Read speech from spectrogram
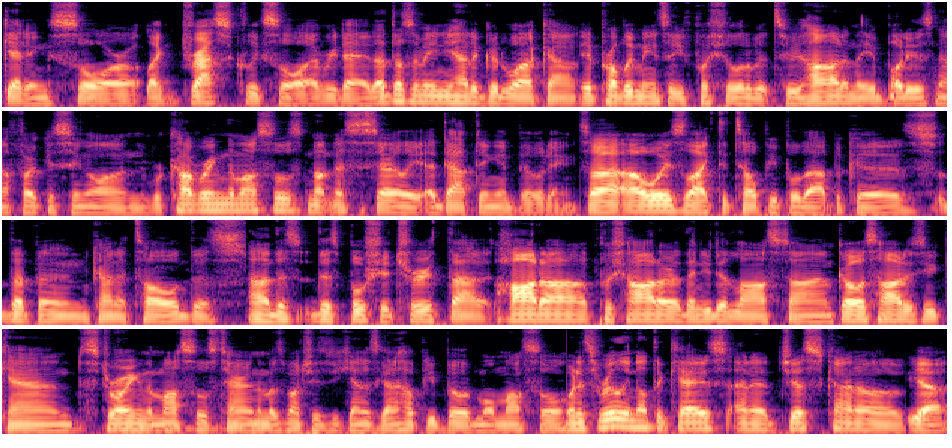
getting sore, like drastically sore every day. That doesn't mean you had a good workout. It probably means that you've pushed a little bit too hard and that your body is now focusing on recovering the muscles, not necessarily adapting and building. So I always like to tell people that because they've been kind of told this uh, this this bullshit truth that harder, push harder than you did last time, go as hard as you can, destroying the muscles, tearing them as much as you can is going to help you build more muscle. When it's really not the case, and it just kind of yeah,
